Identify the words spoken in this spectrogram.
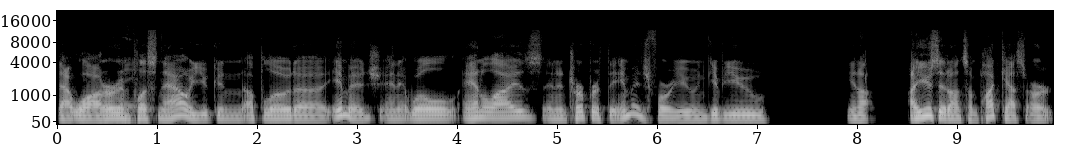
that water, and plus now you can upload a image, and it will analyze and interpret the image for you and give you, you know, I used it on some podcast art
